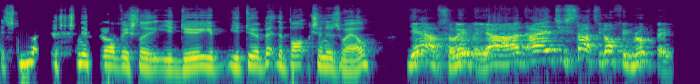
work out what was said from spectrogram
It's not just snooker, obviously, that you do. You you do a bit of the boxing as well. Yeah, absolutely. Yeah, I, I actually started off in rugby.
